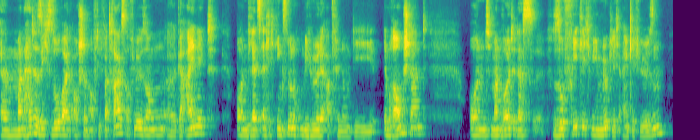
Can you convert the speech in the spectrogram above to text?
Ähm, man hatte sich soweit auch schon auf die Vertragsauflösung äh, geeinigt und letztendlich ging es nur noch um die Höhe der Abfindung, die im Raum stand. Und man wollte das so friedlich wie möglich eigentlich lösen.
